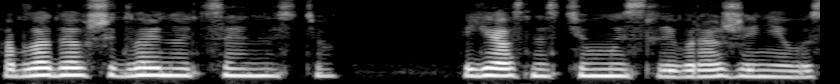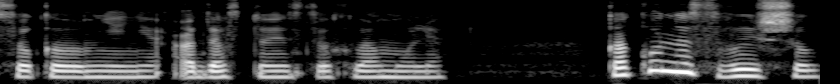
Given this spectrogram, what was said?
обладавшей двойной ценностью, ясностью мысли и выражением высокого мнения о достоинствах Ламоля. Коконус вышел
